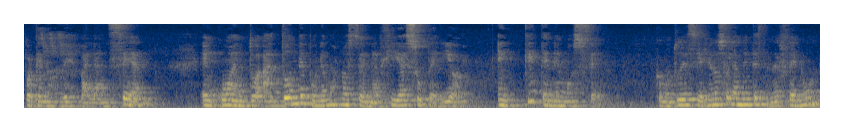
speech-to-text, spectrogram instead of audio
porque nos desbalancean en cuanto a dónde ponemos nuestra energía superior, en qué tenemos fe. Como tú decías, ya no solamente es tener fe en uno,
